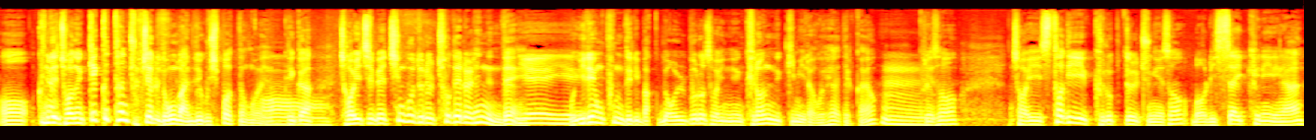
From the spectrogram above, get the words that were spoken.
어 근데 저는 깨끗한 축제를 너무 만들고 싶었던 거예요. 어. 그러니까 저희 집에 친구들을 초대를 했는데 예, 예. 뭐 일회용품들이 막 널브러져 있는 그런 느낌이라고 해야 될까요? 음. 그래서 저희 스터디 그룹들 중에서 뭐 리사이클이랑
